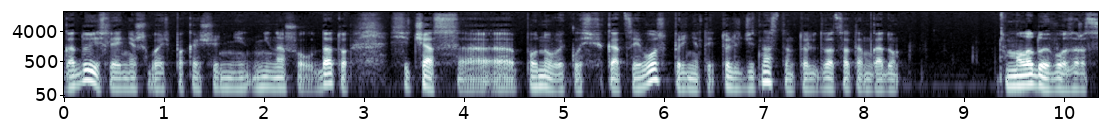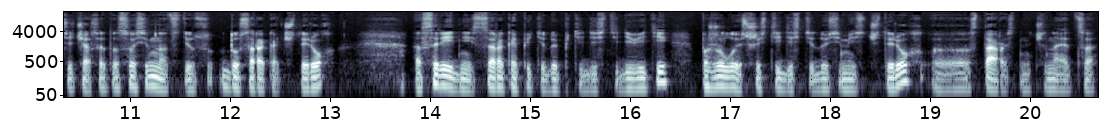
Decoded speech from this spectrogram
году, если я не ошибаюсь, пока еще не, не нашел дату, сейчас э, по новой классификации ВОЗ, принятой то ли в 2019, то ли в 2020 году, молодой возраст сейчас это с 18 до 44, средний с 45 до 59, пожилой с 60 до 74, э, старость начинается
